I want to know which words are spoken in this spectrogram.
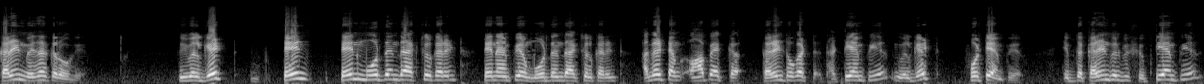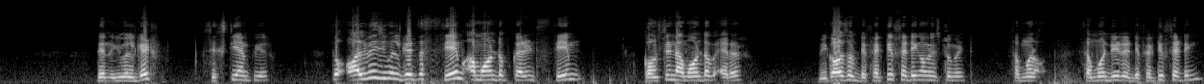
करेंट मेजर करोगे तो you will get ten ten more than the actual current ten ampere more than the actual current अगर वहाँ पे करेंट होगा thirty ampere you will get forty ampere if the current will be fifty ampere then you will get sixty ampere So always you will get the same amount of current, same constant amount of error because of defective setting of instrument. Someone someone did a defective setting,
